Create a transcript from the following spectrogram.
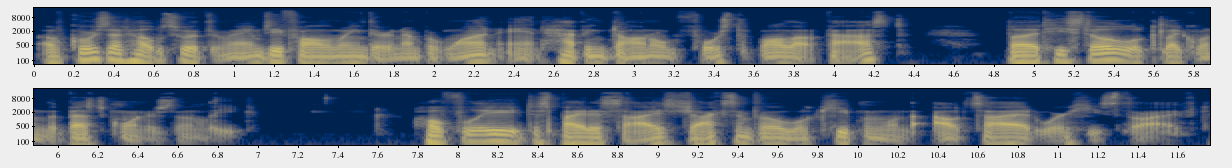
Of course, it helps with Ramsey following their number one and having Donald force the ball out fast, but he still looked like one of the best corners in the league. Hopefully, despite his size, Jacksonville will keep him on the outside where he's thrived.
